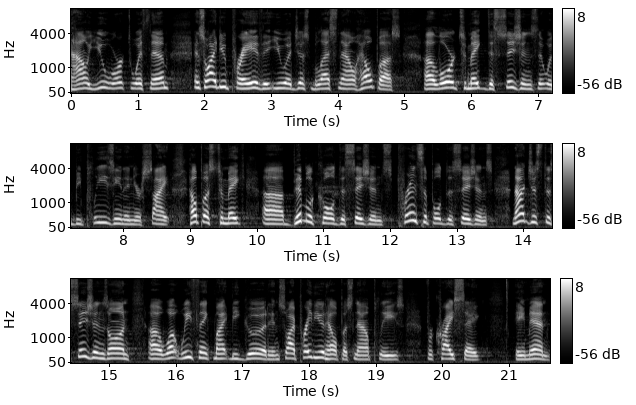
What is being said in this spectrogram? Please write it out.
how you worked with them. And so I do pray that you would just bless now, help us, uh, Lord, to make decisions that would be pleasing in your sight. Help us to make uh, biblical decisions, principled decisions, not just decisions on uh, what we think might be good. And so I pray that you'd help us now, please, for Christ's sake. Amen.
